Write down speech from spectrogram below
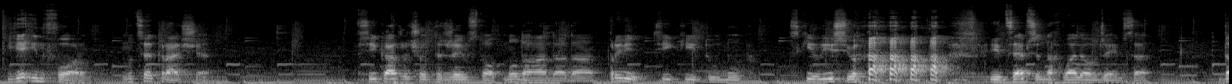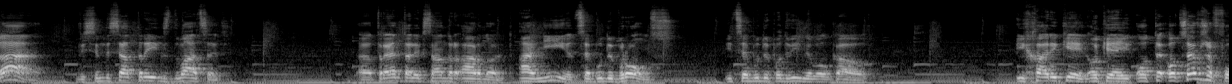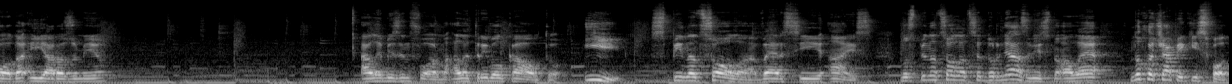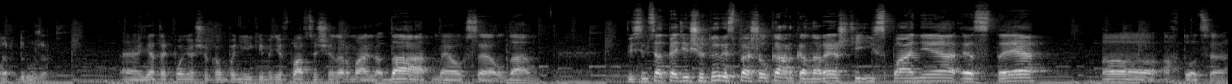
Є інформ. Ну це краще. Всі кажуть, що це Джеймс Топ. Ну да, да, да. Привіт, тільки ту нуб. Skill issue. Інцепшн нахвалював Джеймса. Да, 83x20. Е, Трент Олександр Арнольд. А, ні, це буде бронз. І це буде подвійний волкаут. І Харі Кейн, окей, оте, оце вже фода, і я розумію. Але без інформа, але три волкауту. І Спінацола версії Ice. Ну, Спінацола це дурня, звісно, але ну хоча б якийсь фодер, друже. Е, я так зрозумів, що компанії, які мені впав, це ще нормально. Да, Меоксел, да. 85,4 спешл картка, нарешті Іспанія, СТ. Е, а хто це?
